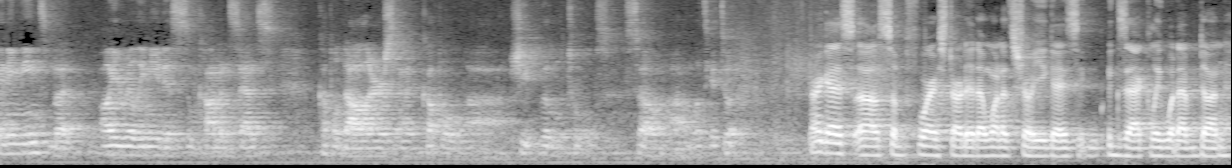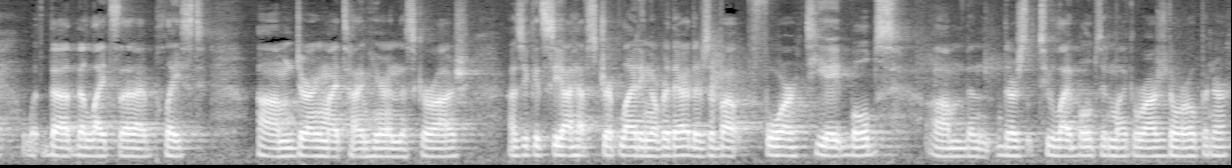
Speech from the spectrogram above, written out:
any means, but all you really need is some common sense, a couple dollars, and a couple uh, cheap little tools. So um, let's get to it. Alright guys, uh, so before I started I wanted to show you guys exactly what I've done, what the, the lights that I've placed um, during my time here in this garage. As you can see I have strip lighting over there, there's about four T8 bulbs, um, then there's two light bulbs in my garage door opener.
